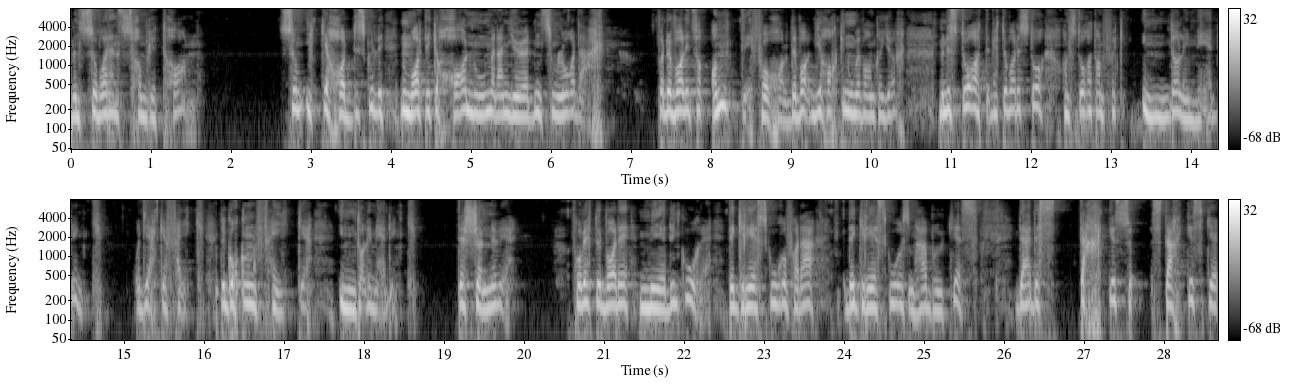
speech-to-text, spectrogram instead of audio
Men så var det en samaritan som ikke hadde, skulle normalt ikke ha noe med den jøden som lå der. For det var litt sånn antiforhold. de har ikke noe med hverandre å gjøre. Men det står at, vet du hva det står? Han står at han fikk inderlig medynk. Og det er ikke fake. Det går ikke an å fake inderlig medynk. Det skjønner vi. For vet du hva det medynkordet, det greske ordet fra der, det greske ordet som her brukes, det er det sterkeste, sterkeste,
